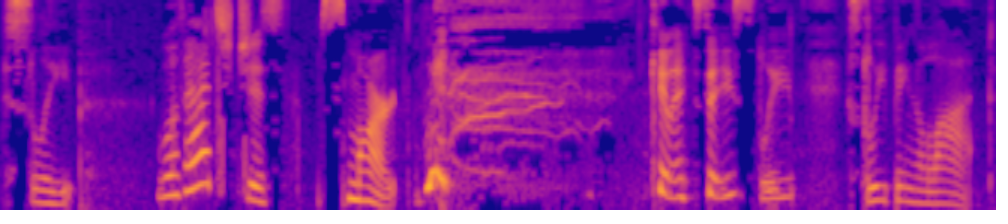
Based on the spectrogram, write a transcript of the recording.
Sleep. Well, that's just smart. Can I say sleep? Sleeping a lot.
